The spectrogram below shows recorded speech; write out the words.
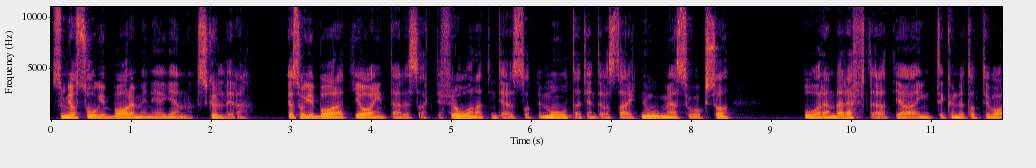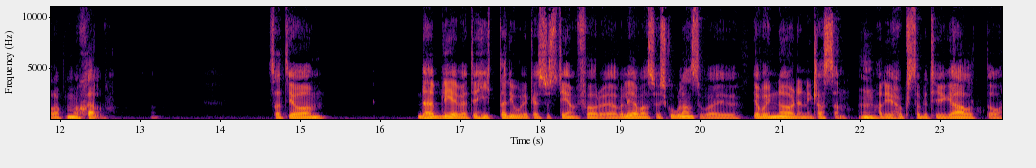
som jag såg ju bara min egen skuld i det. Jag såg ju bara att jag inte hade sagt ifrån, att jag inte hade stått emot, att jag inte var stark nog. Men jag såg också åren därefter att jag inte kunde ta tillvara på mig själv. Så att jag... Det här blev ju att jag hittade olika system för att överleva. Så i skolan så var jag ju, jag var ju nörden i klassen. Mm. Hade ju högsta betyg i allt och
